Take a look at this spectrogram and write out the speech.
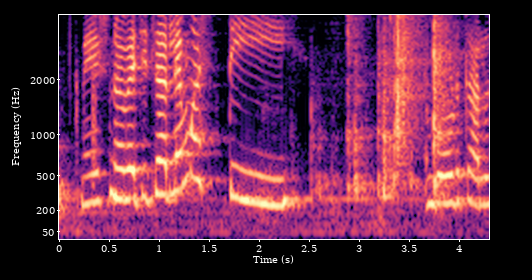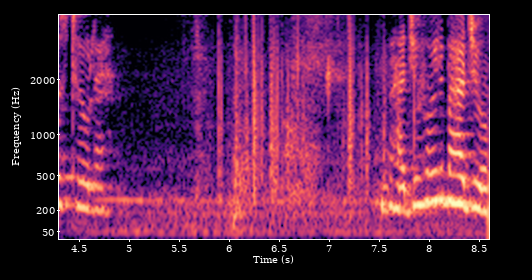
वैष्णव्याची नव्याची चालले मस्ती. बोर्ड चालूच ठेवलाय. भाजू होईल भाजू.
